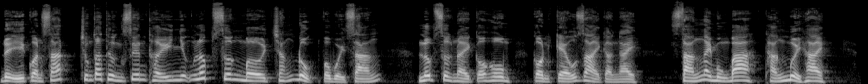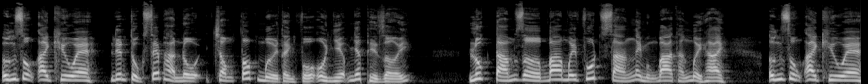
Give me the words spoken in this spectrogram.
Để ý quan sát, chúng ta thường xuyên thấy những lớp sương mờ trắng đục vào buổi sáng. Lớp sương này có hôm còn kéo dài cả ngày. Sáng ngày mùng 3 tháng 12, ứng dụng IQE liên tục xếp Hà Nội trong top 10 thành phố ô nhiễm nhất thế giới. Lúc 8 giờ 30 phút sáng ngày 3 tháng 12, ứng dụng IQE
